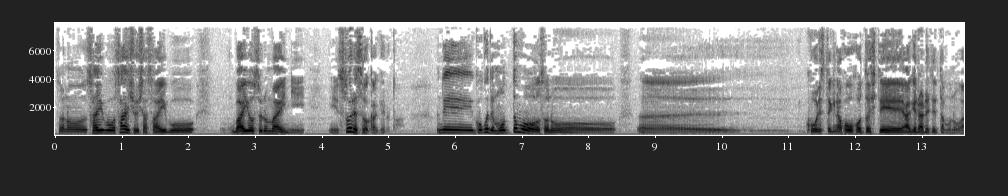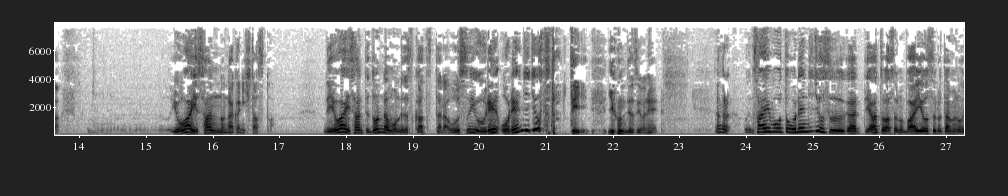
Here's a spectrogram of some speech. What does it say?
その細胞、採取した細胞を培養する前にストレスをかけると。で、ここで最も、その、うー効率的な方法として挙げられてたものは、弱い酸の中に浸すと。で、弱い酸ってどんなものですかって言ったら、薄いオレオレンジジュースだって 言うんですよね。だから、細胞とオレンジジュースがあって、あとはその培養するための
